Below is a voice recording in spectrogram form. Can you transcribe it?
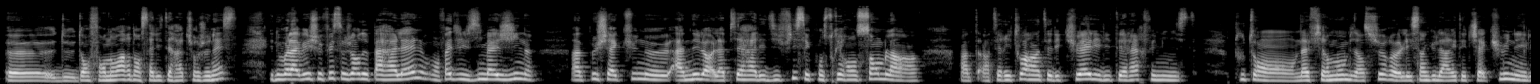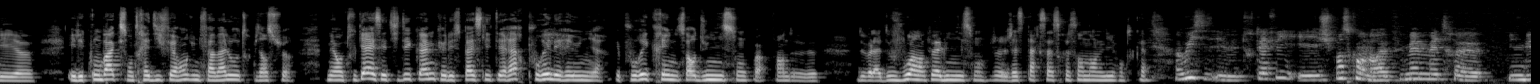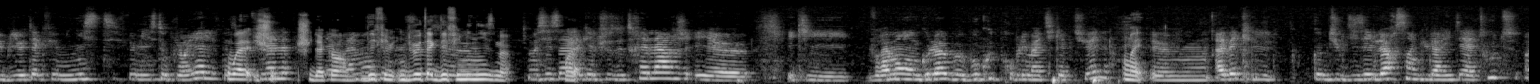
euh, d'enfants noirs dans sa littérature jeunesse. Et donc voilà, je fais ce genre de parallèle. Où, en fait, j'imagine un peu chacune euh, amener la pierre à l'édifice et construire ensemble un, un, territoire intellectuel et littéraire féministe, tout en affirmant bien sûr euh, les singularités de chacune et les euh, et les combats qui sont très différents d'une femme à l'autre, bien sûr. Mais en tout cas, il y a cette idée quand même que l'espace littéraire pourrait les réunir et pourrait créer une sorte d'unisson, quoi, enfin de de voilà de voix un peu à l'unisson. J'espère que ça se ressent dans le livre en tout cas. Ah oui, euh, tout à fait. Et je pense qu'on aurait pu même mettre euh, une bibliothèque féministe, féministe au pluriel. Parce ouais, je, je, suis d'accord. Une bibliothèque des féminismes. c'est ça, quelque chose de très large et euh, et qui vraiment englobe beaucoup de problématiques actuelles. Ouais. avec comme tu le disais, leur singularité à toutes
